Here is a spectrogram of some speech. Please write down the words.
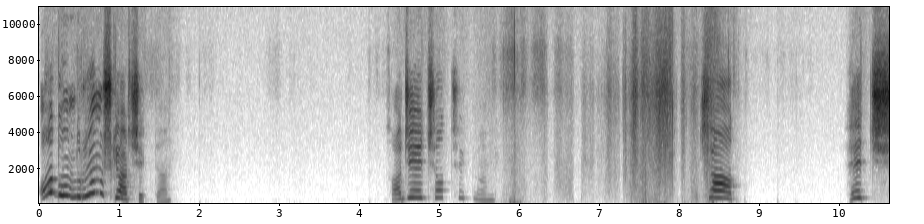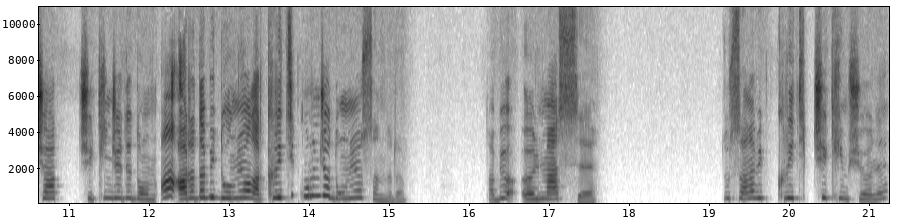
Aa donduruyormuş gerçekten. Sadece çat çekmem. Çat. Headshot çekince de don. Aa arada bir donuyorlar. Kritik vurunca donuyor sanırım. Tabii ölmezse. Dur sana bir kritik çekeyim şöyle.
